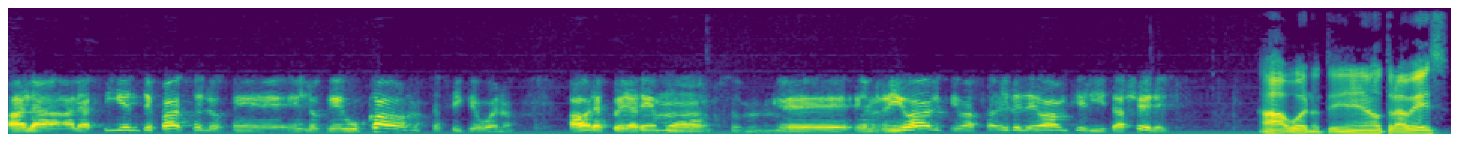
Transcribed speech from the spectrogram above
a la, a la siguiente fase es lo, que, es lo que buscábamos. Así que, bueno, ahora esperaremos eh, el rival que va a salir de Banfield y Talleres. Ah, bueno, tenían otra vez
